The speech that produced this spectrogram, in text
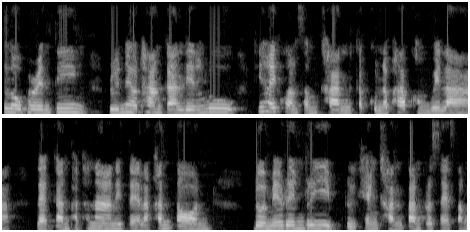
slow parenting หรือแนวทางการเลี้ยงลูกที่ให้ความสำคัญกับคุณภาพของเวลา และการพัฒนาในแต่ละขั้นตอน โดยไม่เร่งรีบหรือแข่งขันตามกระแสสัง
